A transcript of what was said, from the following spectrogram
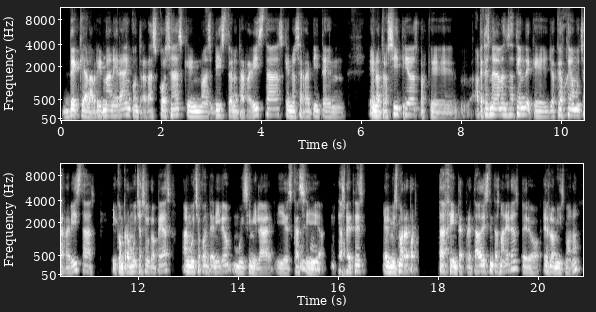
de que al abrir manera encontrarás cosas que no has visto en otras revistas, que no se repiten en otros sitios, porque a veces me da la sensación de que yo que ojeo muchas revistas y compro muchas europeas, hay mucho contenido muy similar y es casi muchas veces el mismo reportaje interpretado de distintas maneras, pero es lo mismo, ¿no?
